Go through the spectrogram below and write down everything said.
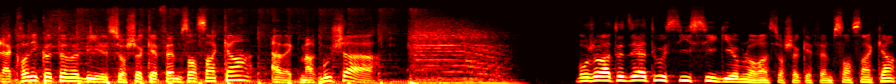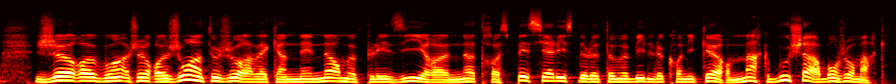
La chronique automobile sur Choc FM 105.1 avec Marc Bouchard. Bonjour à toutes et à tous, ici Guillaume Laurin sur Choc FM 105.1. Je, revois, je rejoins toujours avec un énorme plaisir notre spécialiste de l'automobile, le chroniqueur Marc Bouchard. Bonjour Marc.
